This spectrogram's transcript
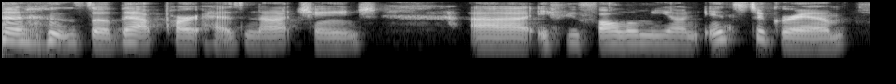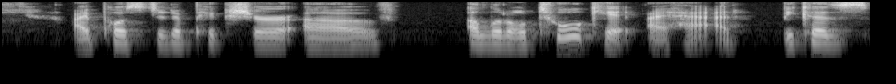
so that part has not changed. Uh, if you follow me on Instagram, I posted a picture of a little toolkit I had because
